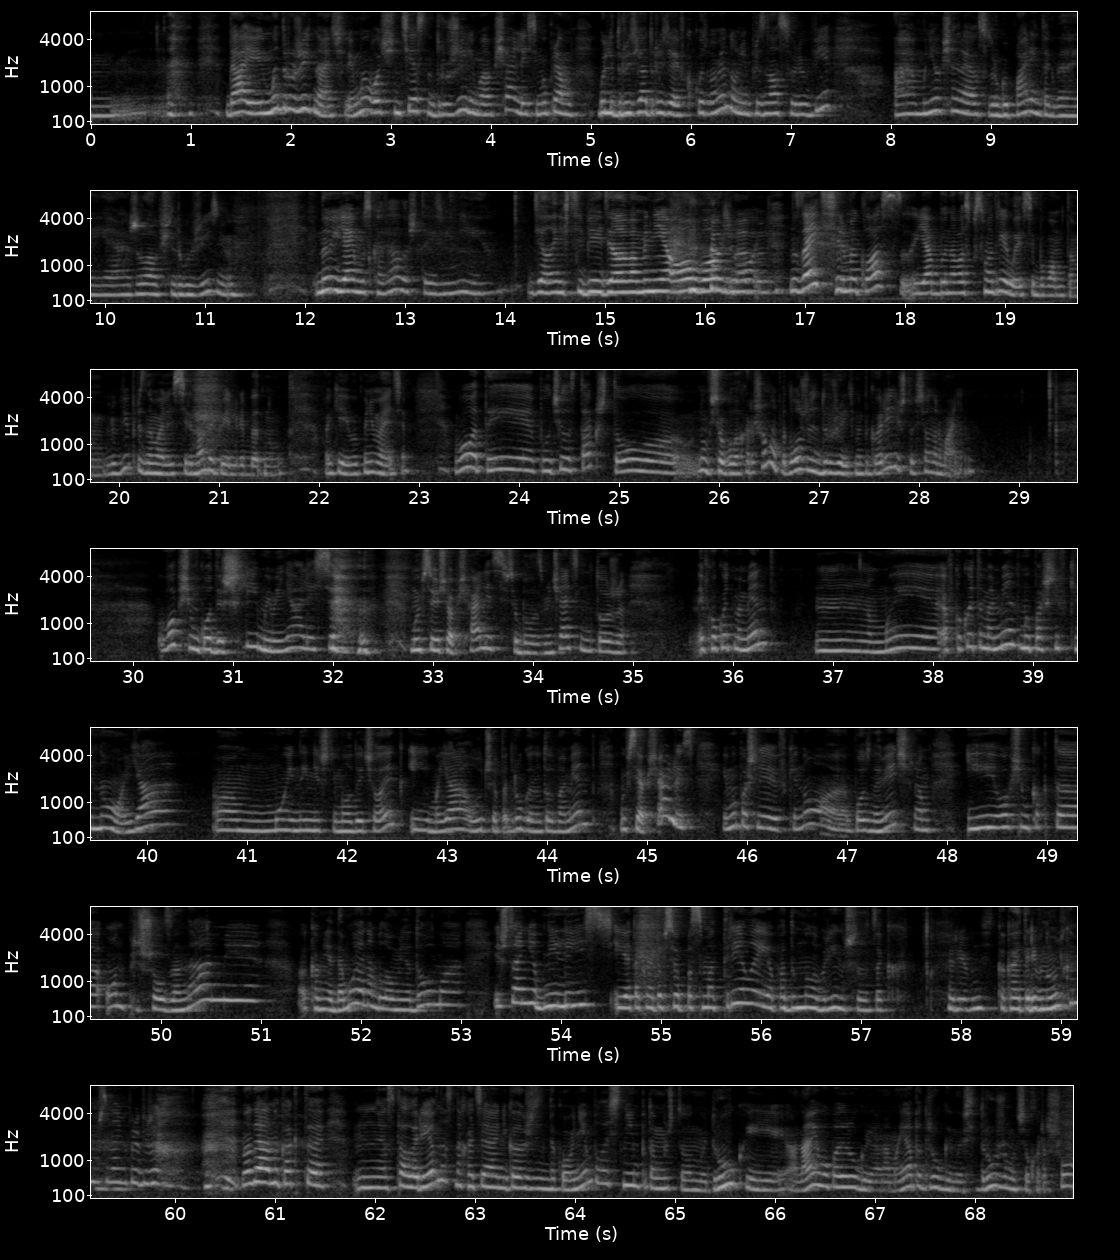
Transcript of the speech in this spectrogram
да, и мы дружить начали, мы очень тесно дружили, мы общались, и мы прям были друзья-друзья, и в какой-то момент он мне признался в любви, а мне вообще нравился другой парень тогда, и я жила вообще другой жизнью. Ну, и я ему сказала, что извини, Дело не в тебе, дело во мне, о боже мой. Ну, знаете, седьмой класс, я бы на вас посмотрела, если бы вам там в любви признавались, серенады пели, ребят, ну, окей, вы понимаете. Вот, и получилось так, что, ну, все было хорошо, мы продолжили дружить, мы договорились, что все нормально. В общем, годы шли, мы менялись, мы все еще общались, все было замечательно тоже. И в какой-то момент мы... В какой-то момент мы пошли в кино. Я, мой нынешний молодой человек и моя лучшая подруга на тот момент. Мы все общались, и мы пошли в кино поздно вечером. И, в общем, как-то он пришел за нами, ко мне домой, она была у меня дома, и что они обнялись, и я так на это все посмотрела, и я подумала, блин, что это так Ревность. Какая-то ревнулька между нами пробежала. Ну да, ну как-то стало ревностно, хотя никогда в жизни такого не было с ним, потому что он мой друг, и она его подруга, и она моя подруга, и мы все дружим, и все хорошо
